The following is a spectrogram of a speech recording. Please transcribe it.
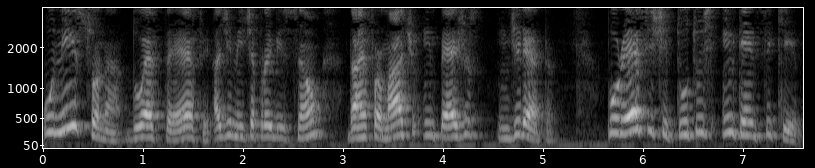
uníssona do STF admite a proibição da reformatio impégios indireta. Por esse instituto, entende-se que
